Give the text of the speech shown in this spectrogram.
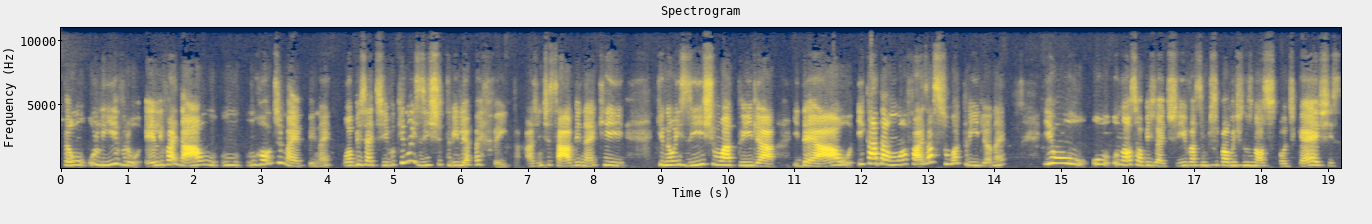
Então, o livro ele vai dar um, um, um roadmap, né? O objetivo que não existe trilha perfeita. A gente sabe, né, que, que não existe uma trilha ideal e cada uma faz a sua trilha, né? E o, o, o nosso objetivo, assim, principalmente nos nossos podcasts,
